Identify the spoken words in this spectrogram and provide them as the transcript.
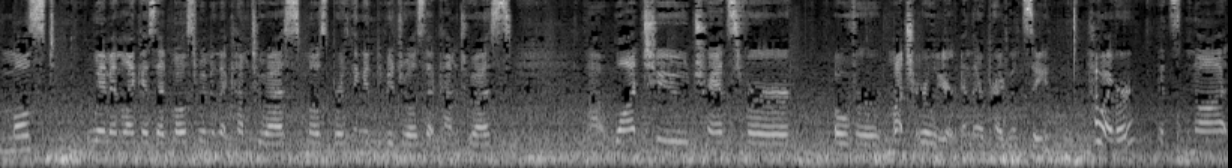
Most women, like I said, most women that come to us, most birthing individuals that come to us, uh, want to transfer over much earlier in their pregnancy. However, it's not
